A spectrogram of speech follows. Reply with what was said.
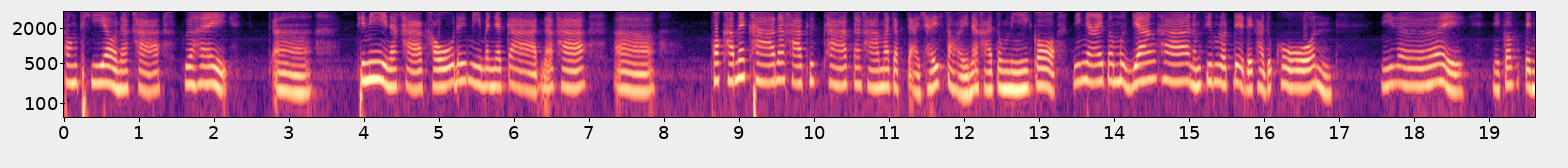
ท่องเที่ยวนะคะ เพื่อให้อ่าที่นี่นะคะเขาได้มีบรรยากาศนะคะพ่อค้าแม่ค้านะคะคึกคักนะคะ มาจับจ่ายใช้สอยนะคะ ตรงนี้ก็นี่ไงปลาหมึกย่างค่ะ น้ำจิ้มรสเด็ดเลยค่ะทุกคน นี่เลย นี่ก็เป็น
